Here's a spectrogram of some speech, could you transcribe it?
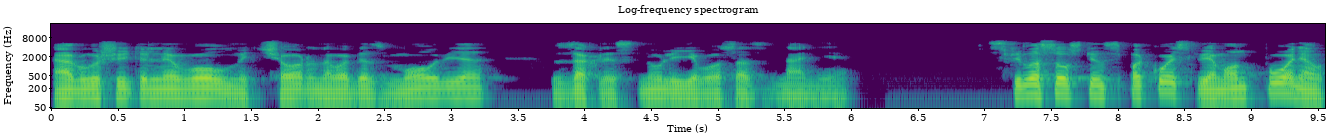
Оглушительные волны черного безмолвия захлестнули его сознание. С философским спокойствием он понял,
